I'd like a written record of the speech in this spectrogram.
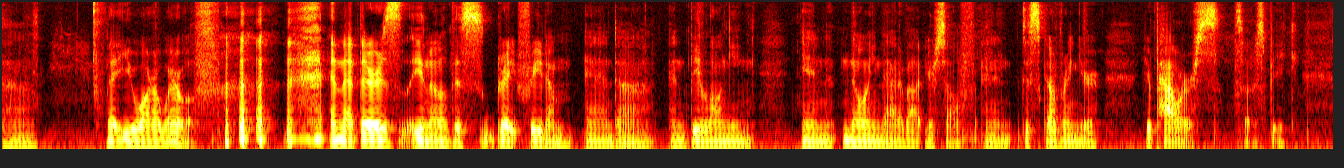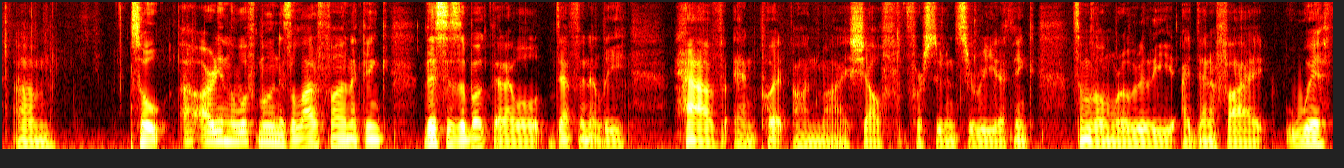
uh, that you are a werewolf, and that there's you know this great freedom and uh, and belonging in knowing that about yourself and discovering your your powers, so to speak. Um, so, uh, Artie and the Wolf Moon is a lot of fun. I think this is a book that I will definitely have and put on my shelf for students to read. I think some of them will really identify with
